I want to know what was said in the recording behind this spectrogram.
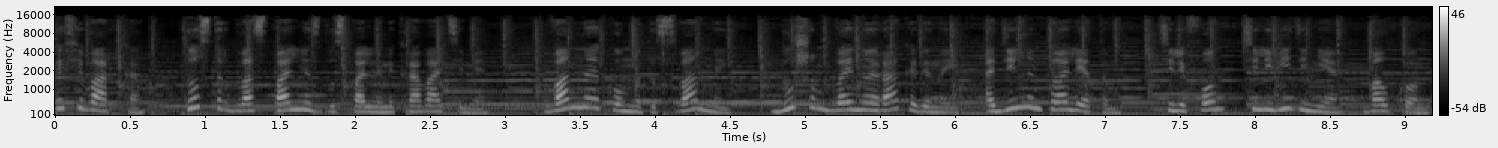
кофеварка, тостер два спальни с двуспальными кроватями, ванная комната с ванной, душем двойной раковиной, отдельным туалетом, телефон, телевидение, балкон.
